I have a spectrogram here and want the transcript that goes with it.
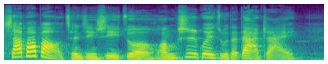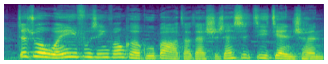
沙巴堡曾经是一座皇室贵族的大宅。这座文艺复兴风格古堡早在十三世纪建成，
